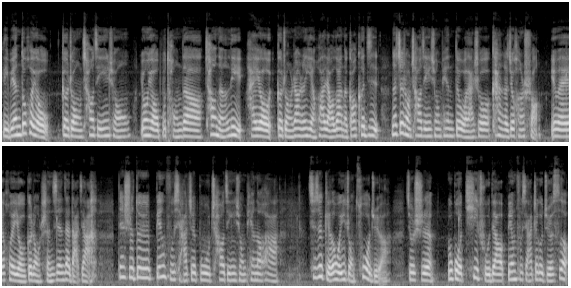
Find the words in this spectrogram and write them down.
里边都会有各种超级英雄拥有不同的超能力，还有各种让人眼花缭乱的高科技。那这种超级英雄片对我来说看着就很爽，因为会有各种神仙在打架。但是对于蝙蝠侠这部超级英雄片的话，其实给了我一种错觉啊，就是如果剔除掉蝙蝠侠这个角色，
